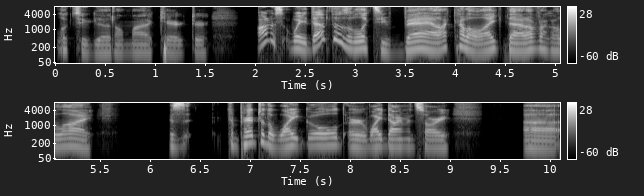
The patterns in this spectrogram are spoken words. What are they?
look too good on my character. Honestly, wait, that doesn't look too bad. I kind of like that. I'm not gonna lie. Because compared to the white gold or white diamond, sorry, uh,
